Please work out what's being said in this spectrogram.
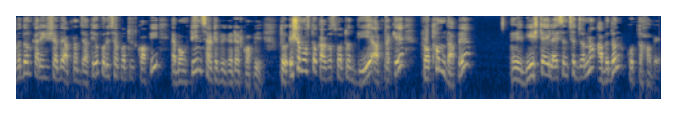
আবেদনকারী হিসাবে আপনার জাতীয় পরিচয়পত্রের কপি এবং টিন সার্টিফিকেটের কপি। তো এ সমস্ত কাগজপত্র দিয়ে আপনাকে প্রথম ধাপে এই বিএসটিআই লাইসেন্সের জন্য আবেদন করতে হবে।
